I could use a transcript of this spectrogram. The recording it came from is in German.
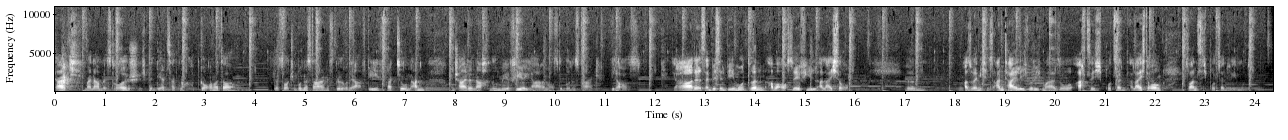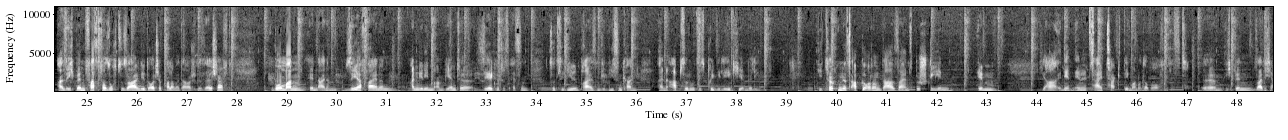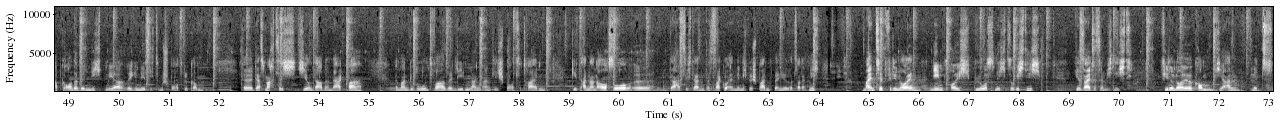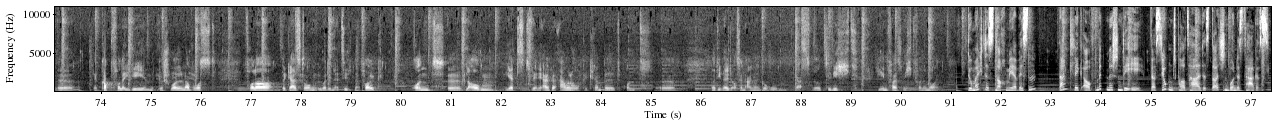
Tag, mein Name ist Rolsch. Ich bin derzeit noch Abgeordneter des Deutschen Bundestages, gehöre der AfD-Fraktion an und scheide nach nunmehr vier Jahren aus dem Bundestag wieder aus. Ja, da ist ein bisschen Wehmut drin, aber auch sehr viel Erleichterung. Ähm, also wenn ich es anteilig, würde ich mal so 80% Erleichterung, 20% Wehmut. Also ich bin fast versucht zu sagen, die Deutsche Parlamentarische Gesellschaft, wo man in einem sehr feinen, angenehmen Ambiente sehr gutes Essen zu zivilen Preisen genießen kann, ein absolutes Privileg hier in Berlin. Die Tücken des Abgeordnetendaseins bestehen im, ja, in, dem, in dem Zeittakt, dem man unterworfen ist. Ähm, ich bin, seit ich Abgeordneter bin, nicht mehr regelmäßig zum Sport gekommen. Äh, das macht sich hier und da bemerkbar, wenn man gewohnt war, sein Leben lang eigentlich Sport zu treiben. Geht anderen auch so. Äh, da hat sich dann das Sakko ein wenig bespannt, bei mir Gott sei Dank nicht. Mein Tipp für die Neuen, nehmt euch bloß nicht so wichtig. Ihr seid es nämlich nicht. Viele Neue kommen hier an mit äh, dem Kopf voller Ideen, mit geschwollener Brust, voller Begeisterung über den erzielten Erfolg und äh, glauben, jetzt werden die Ärmel hochgekrempelt und äh, wird die Welt aus den Angeln gehoben. Das wird sie nicht, jedenfalls nicht von den Neuen. Du möchtest noch mehr wissen? Dann klick auf mitmischen.de, das Jugendportal des Deutschen Bundestages.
